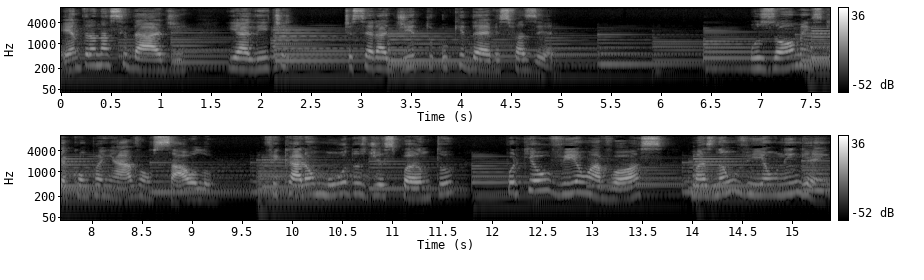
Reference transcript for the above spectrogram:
entra na cidade e ali te, te será dito o que deves fazer. Os homens que acompanhavam Saulo ficaram mudos de espanto, porque ouviam a voz, mas não viam ninguém.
